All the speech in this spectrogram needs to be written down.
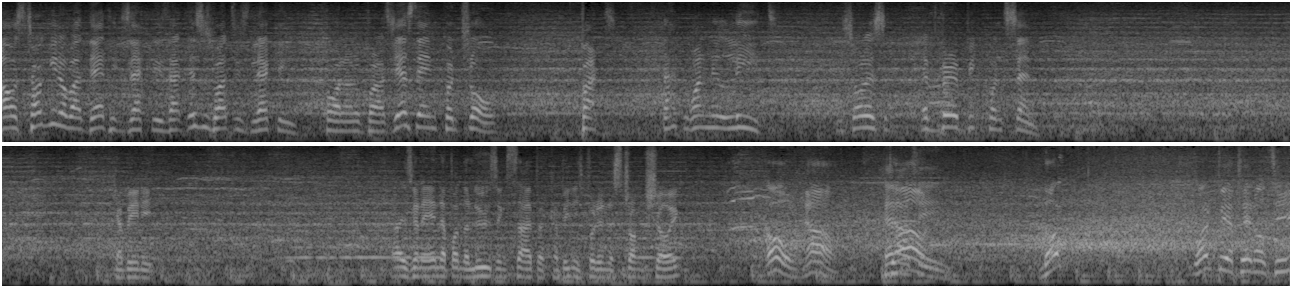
I was talking about that exactly, is that this is what is lacking for Orlando Pirates. Yes, they're in control, but that 1-0 lead is always a very big concern. Kabini. Oh, he's going to end up on the losing side, but Kabini's put in a strong showing. Oh, now. Penalty. Down. No. Won't be a penalty.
